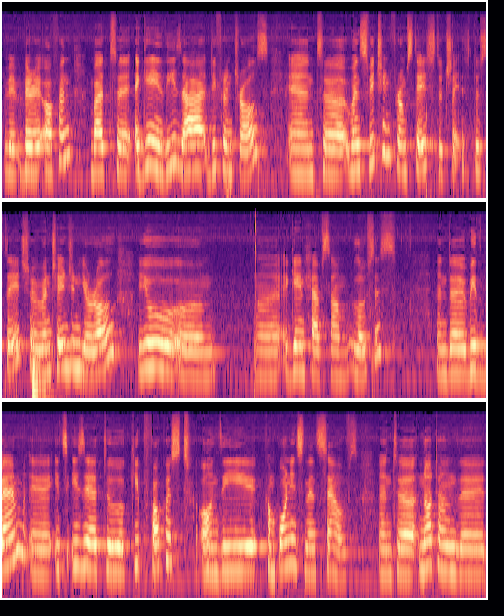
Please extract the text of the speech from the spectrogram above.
very often, but uh, again, these are different roles. And uh, when switching from stage to, to stage, when changing your role, you um, again have some losses. And uh, with BEM, uh, it's easier to keep focused on the components themselves and uh, not on the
